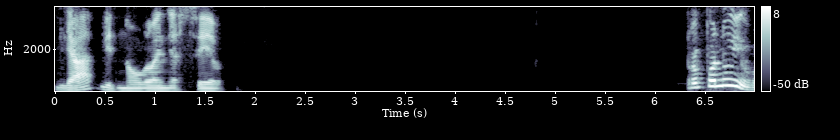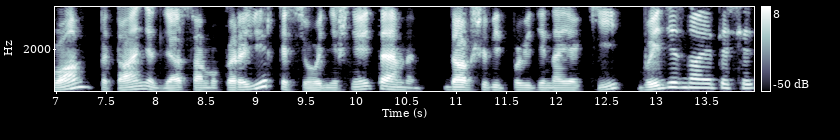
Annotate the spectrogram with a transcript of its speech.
для відновлення сил. Пропоную вам питання для самоперевірки сьогоднішньої теми, давши відповіді на які ви дізнаєтеся,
